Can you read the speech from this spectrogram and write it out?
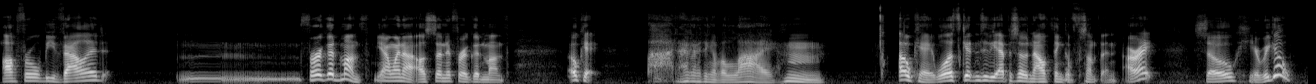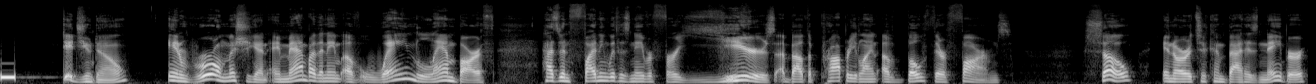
offer will be valid mm, for a good month. Yeah, why not? I'll send it for a good month. Okay. Ah, now I gotta think of a lie. Hmm. Okay, well, let's get into the episode and I'll think of something. All right? So here we go. Did you know? In rural Michigan, a man by the name of Wayne Lambarth has been fighting with his neighbor for years about the property line of both their farms. So, in order to combat his neighbor,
